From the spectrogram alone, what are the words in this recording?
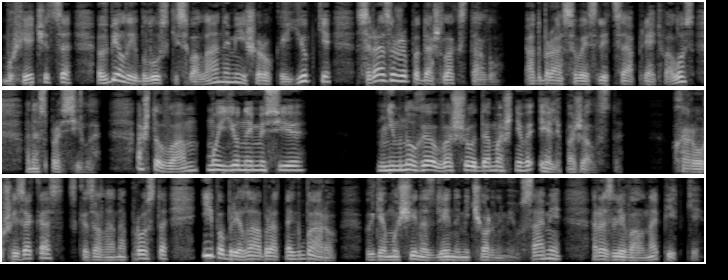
Буфетчица в белой блузке с воланами и широкой юбке сразу же подошла к столу. Отбрасывая с лица прядь волос, она спросила, «А что вам, мой юный месье?» «Немного вашего домашнего эля, пожалуйста». «Хороший заказ», — сказала она просто, и побрела обратно к бару, где мужчина с длинными черными усами разливал напитки.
